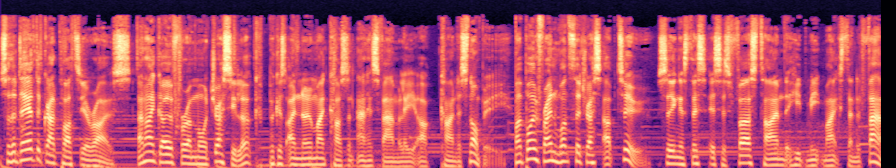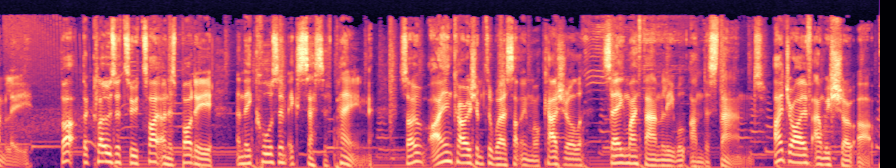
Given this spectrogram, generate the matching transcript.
So the day of the grad party arrives, and I go for a more dressy look because I know my cousin and his family are kinda snobby. My boyfriend wants to dress up too, seeing as this is his first time that he'd meet my extended family. But the clothes are too tight on his body and they cause him excessive pain. So I encourage him to wear something more casual, saying my family will understand. I drive and we show up.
